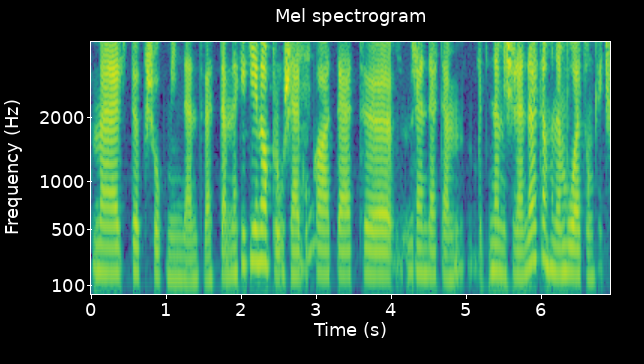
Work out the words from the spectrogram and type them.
már tök sok mindent vettem nekik, ilyen apróságokat, tehát rendeltem, vagy nem is rendeltem, hanem voltunk egy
